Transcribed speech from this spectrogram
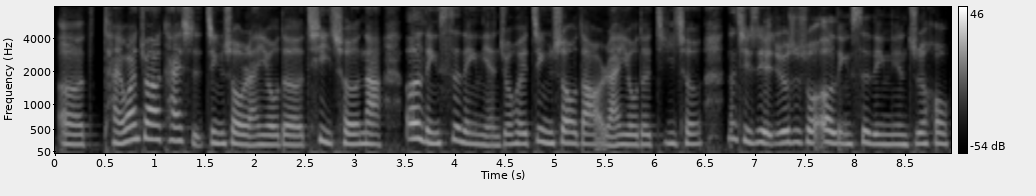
呃，台湾就要开始禁售燃油的汽车，那二零四零年就会禁售到燃油的机车。那其实也就是说，二零四零年之后，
